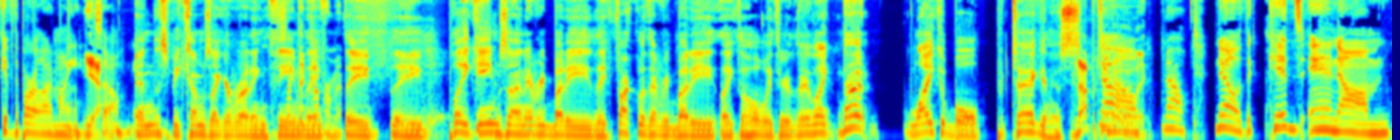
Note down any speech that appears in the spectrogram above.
give the bar a lot of money. Yeah. So yeah. And this becomes like a running theme. the they, government. they they play games on everybody. They fuck with everybody like the whole way through. They're like not likable protagonists. Not particularly. No. no, the kids in um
